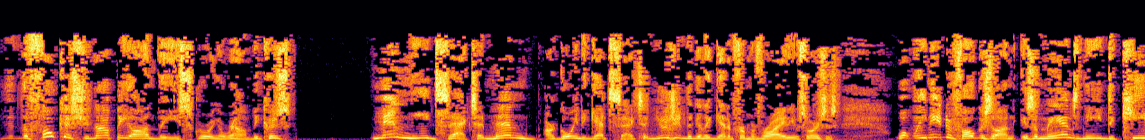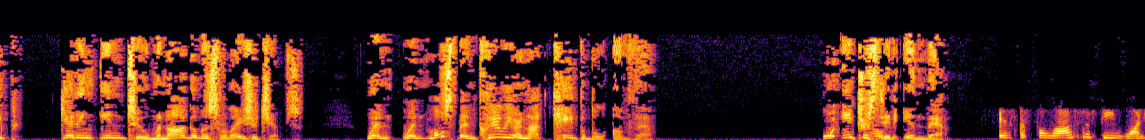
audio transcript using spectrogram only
the focus should not be on the screwing around because men need sex, and men are going to get sex, and usually they're going to get it from a variety of sources. What we need to focus on is a man's need to keep getting into monogamous relationships when when most men clearly are not capable of them or interested in them. Is the philosophy one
